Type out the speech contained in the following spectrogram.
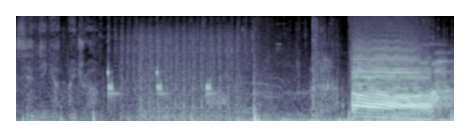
Sending out my drone. Oh.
